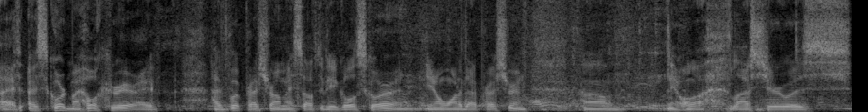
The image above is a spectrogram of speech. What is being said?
I've, I've scored my whole career. I've, I've put pressure on myself to be a goal scorer, and you know, wanted that pressure. And um, you know, uh, last year was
